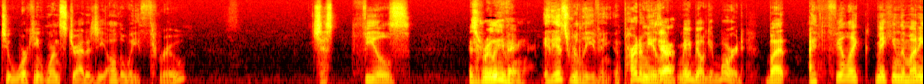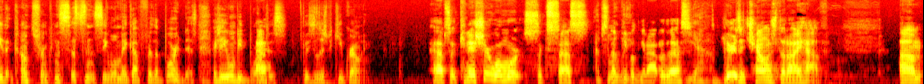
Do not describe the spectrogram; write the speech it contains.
to working one strategy all the way through, just feels It's relieving. it is relieving. And part of me is Yeah. like, maybe I'll get bored. But I feel like making the money that comes from consistency will make up for the boredness. Actually, you won't be bored Uh, because you'll just keep growing. Absolutely. Can I share one more success Absolutely. that people get out of this? Yeah. Here's a challenge that I have. Um,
